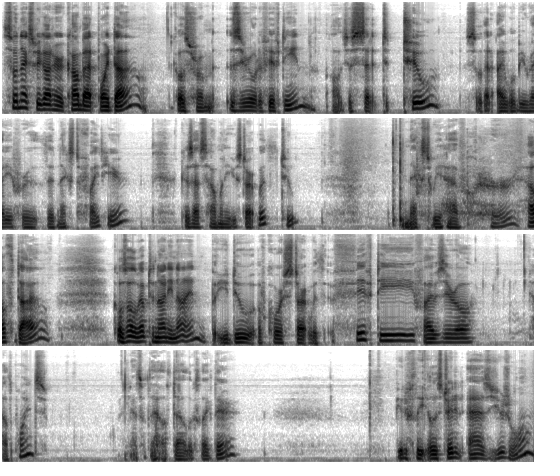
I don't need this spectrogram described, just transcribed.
So next we got her combat point dial. Goes from 0 to 15. I'll just set it to 2 so that I will be ready for the next fight here, because that's how many you start with, 2. Next we have her health dial. Goes all the way up to 99, but you do, of course, start with 50, 50 health points. That's what the health dial looks like there. Beautifully illustrated as usual.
